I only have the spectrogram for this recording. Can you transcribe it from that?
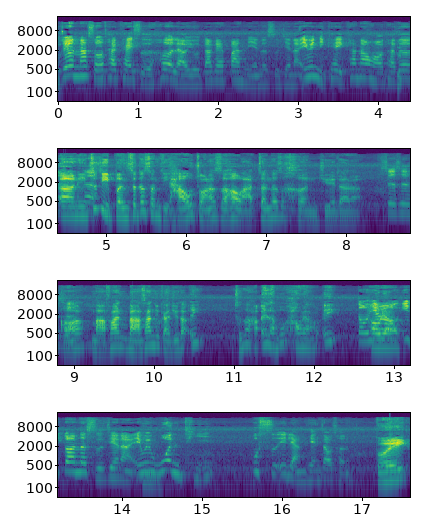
觉得那时候他开始喝了有大概半年的时间了，因为你可以看到哈，他的呃，那个你自己本身的身体好转的时候啊，真的是很觉得了。是是是，啊，马上马上就感觉到，哎，真的好，哎，老婆好了，哎，都要一段的时间啊，因为嗯问题不是一两天造成。对，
